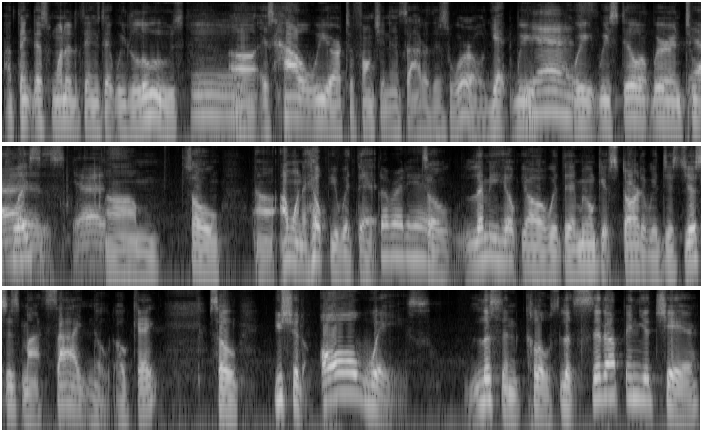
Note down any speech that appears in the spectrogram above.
I think that's one of the things that we lose Mm. uh, is how we are to function inside of this world. Yet we Yes. we we still we're in two Yes, places. yes. Um, so uh, I want to help you with that. Go right ahead. So let me help y'all with that. We're gonna get started with this. Just as my side note, okay? So you should always listen close. Look, sit up in your chair.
